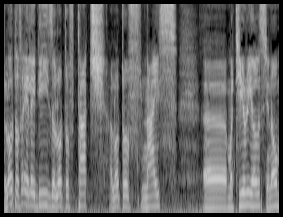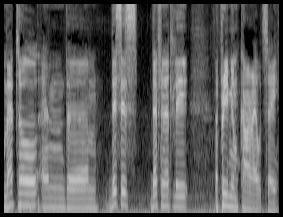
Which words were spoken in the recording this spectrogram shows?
a lot of LEDs, a lot of touch, a lot of nice uh, materials, you know, metal, and um, this is definitely a premium car, I would say.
